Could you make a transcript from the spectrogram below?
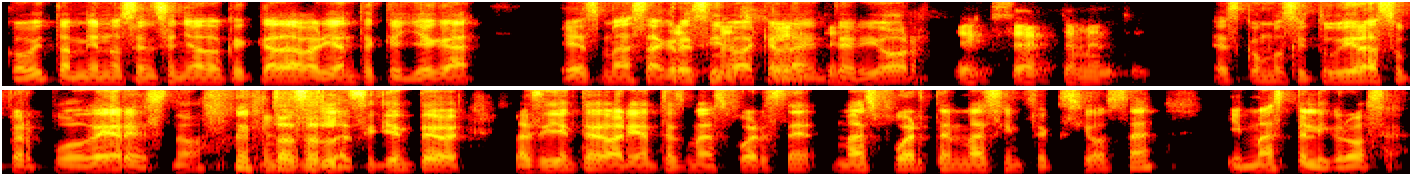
COVID también nos ha enseñado que cada variante que llega es más agresiva que la anterior. Exactamente. Es como si tuviera superpoderes, ¿no? Entonces la, siguiente, la siguiente variante es más fuerte, más fuerte, más infecciosa y más peligrosa.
